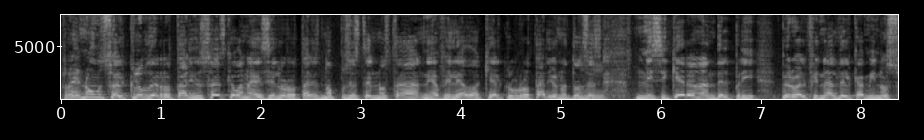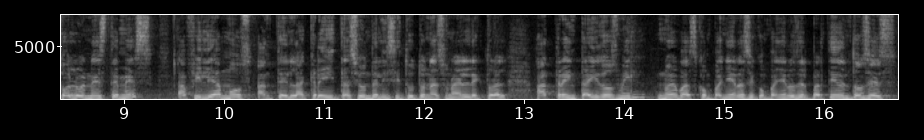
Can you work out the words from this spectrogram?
renuncio al club de Rotarios. ¿Sabes qué van a decir los Rotarios? No, pues este no está ni afiliado aquí al club Rotario, ¿no? Entonces, ni siquiera eran del PRI, pero al final del camino, solo en este mes, afiliamos ante la acreditación del Instituto Nacional Electoral a 32 mil nuevas compañeras y compañeros del partido. Entonces,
